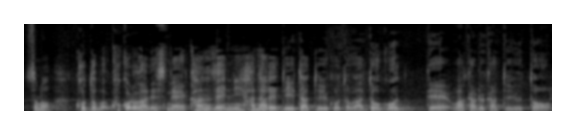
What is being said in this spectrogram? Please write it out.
その言葉心がですね完全に離れていたということはどこでわかるかというと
